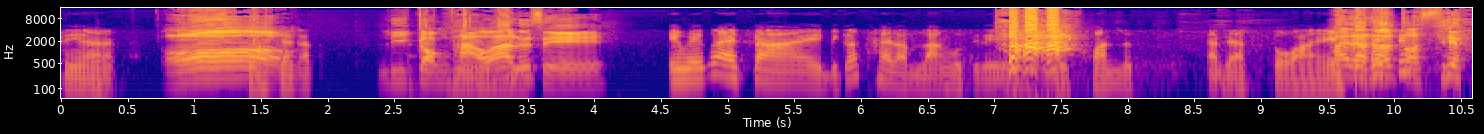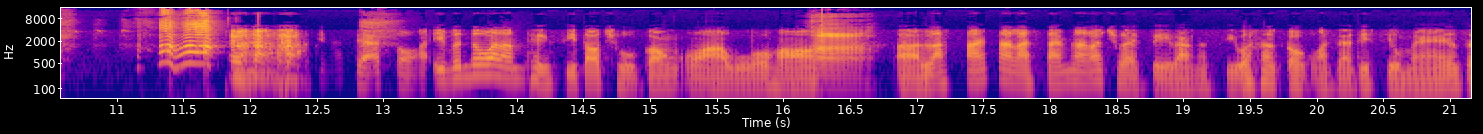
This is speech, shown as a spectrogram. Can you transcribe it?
声。哦，你钢炮啊，你是？因为我系在，because 海南人有一个款嘅。阿 只大诶，系啦，大声，只大，even though 我谂平时到厨讲话喎，嗬，啊，last time 啦，last time 啦，我出嚟四人嘅时，我讲话就有啲笑名就，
